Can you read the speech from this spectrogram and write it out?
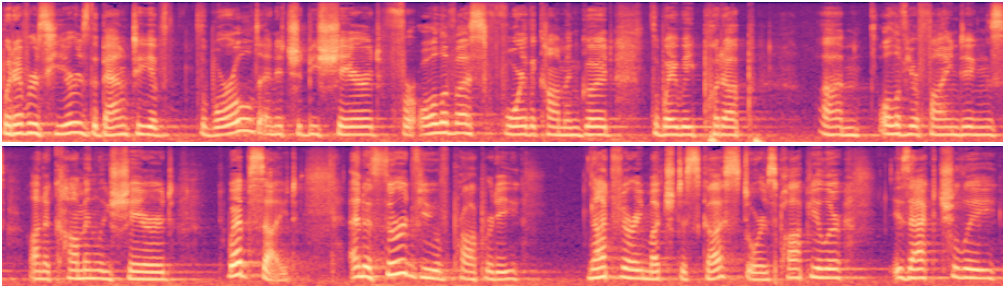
whatever is here is the bounty of the world, and it should be shared for all of us for the common good, the way we put up um, all of your findings on a commonly shared website. And a third view of property, not very much discussed or as popular, is actually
